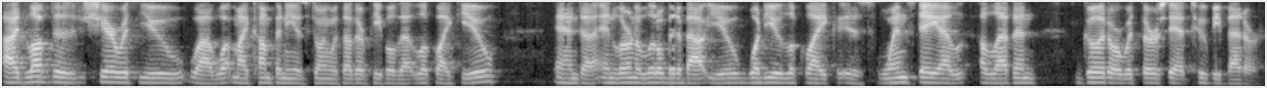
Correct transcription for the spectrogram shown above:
I'd love to share with you uh, what my company is doing with other people that look like you and, uh, and learn a little bit about you. What do you look like? Is Wednesday at 11 good or would Thursday at 2 be better?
